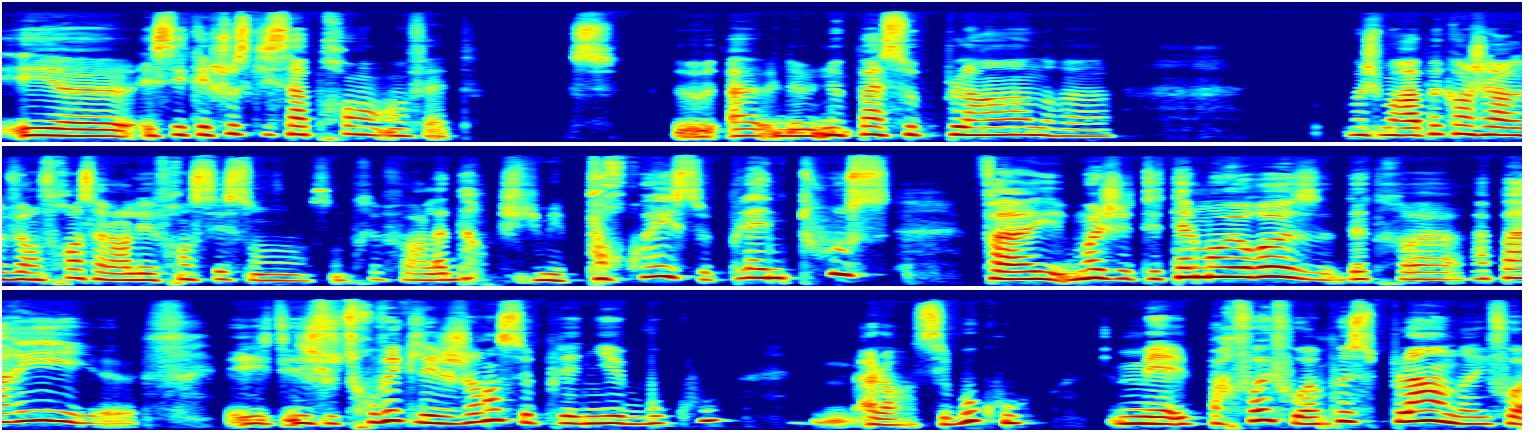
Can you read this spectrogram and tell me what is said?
et, et c'est quelque chose qui s'apprend, en fait. Euh, ne, pas se plaindre. Moi, je me rappelle quand j'ai arrivé en France, alors les Français sont, sont très forts là-dedans. Je me dis, mais pourquoi ils se plaignent tous? Moi, j'étais tellement heureuse d'être à, Paris. Euh, et je trouvais que les gens se plaignaient beaucoup. Alors, c'est beaucoup. Mais parfois, il faut un peu se plaindre. Il faut,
